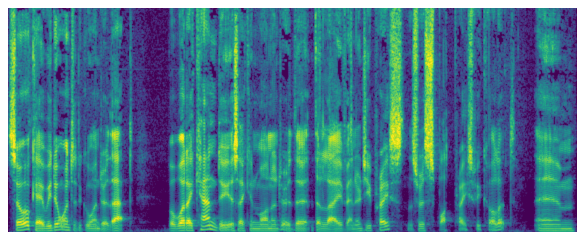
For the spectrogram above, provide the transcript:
So, okay, we don't want it to go under that. But what I can do is I can monitor the, the live energy price, the sort of spot price we call it. Um,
